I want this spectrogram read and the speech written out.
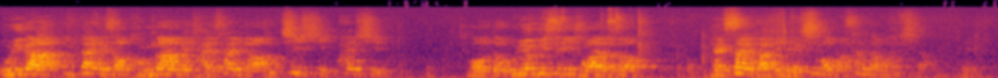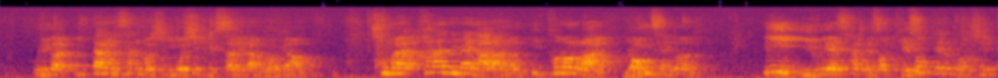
우리가 이 땅에서 건강하게 잘 살면 70, 80, 뭐 또 의료기술이 좋아져서 100살까지 맥시멈으로 산다고 합시다. 예. 우리가 이 땅에 사는 것이 이것이 100살이다 그러면 정말 하나님의 나라는 eternal life 영생은 이 이후의 삶에서 계속되는 것이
